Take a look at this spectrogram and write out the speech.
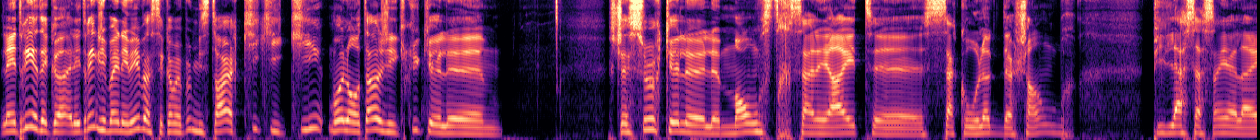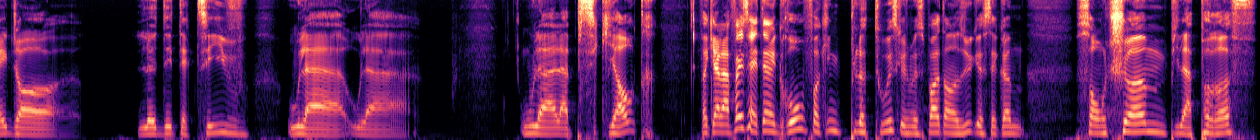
L'intrigue était L'intrigue, j'ai bien aimé parce que c'est comme un peu mystère. Qui, qui, qui? Moi, longtemps, j'ai cru que le. J'étais sûr que le, le monstre, ça allait être euh, sa coloc de chambre. Puis l'assassin allait être genre le détective ou la. ou la. Ou la, psychiatre. Fait qu'à la fin, ça a été un gros fucking plot twist que je me suis pas attendu, que c'était comme son chum puis la prof.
